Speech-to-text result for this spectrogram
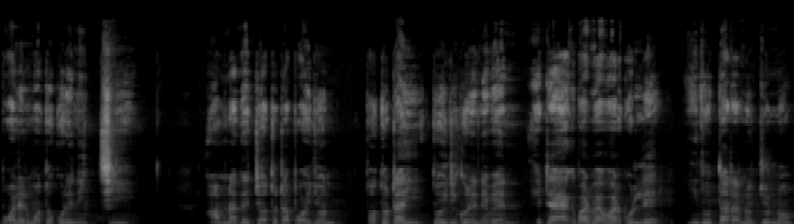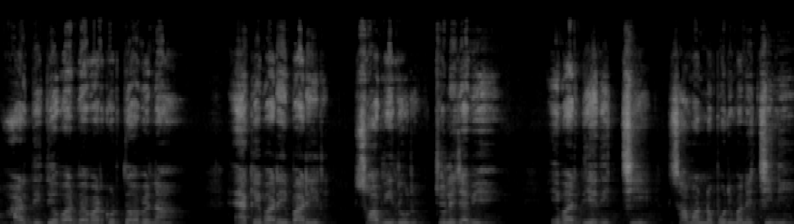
বলের মতো করে নিচ্ছি। আপনাদের যতটা প্রয়োজন ততটাই তৈরি করে নেবেন। এটা একবার ব্যবহার করলে ইঁদুর তাড়ানোর জন্য আর দ্বিতীয়বার ব্যবহার করতে হবে না। একেবারেই বাড়ির সব ইঁদুর চলে যাবে। এবার দিয়ে দিচ্ছি সামান্য পরিমাণে চিনি।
